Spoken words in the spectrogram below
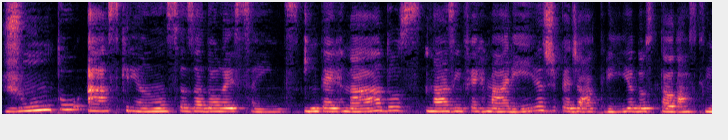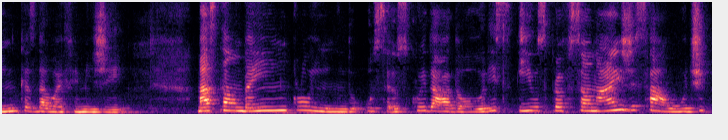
junto às crianças adolescentes internados nas enfermarias de pediatria do Hospital das Clínicas da UFMG, mas também incluindo os seus cuidadores e os profissionais de saúde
